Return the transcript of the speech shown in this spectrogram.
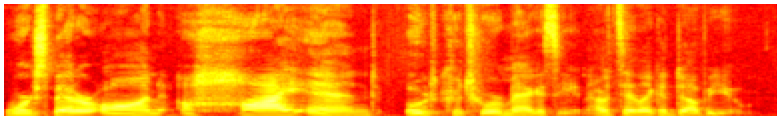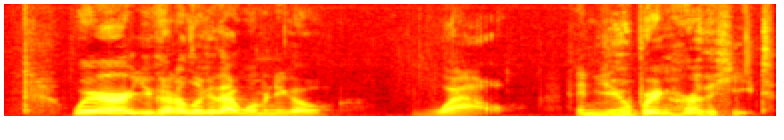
works better on a high-end haute couture magazine. I would say like a W, where you kind of look at that woman and you go, wow, and you bring her the heat.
